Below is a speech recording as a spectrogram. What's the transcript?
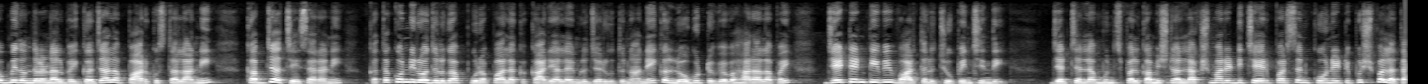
తొమ్మిది వందల నలభై గజాల పార్కు స్థలాన్ని కబ్జా చేశారని గత కొన్ని రోజులుగా పురపాలక కార్యాలయంలో జరుగుతున్న అనేక లోగుట్టు వ్యవహారాలపై జేటెన్ టీవీ వార్తలు చూపించింది. Jadcherla municipal commissioner Lakshma Reddy chairperson Koneti Pushpalatha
